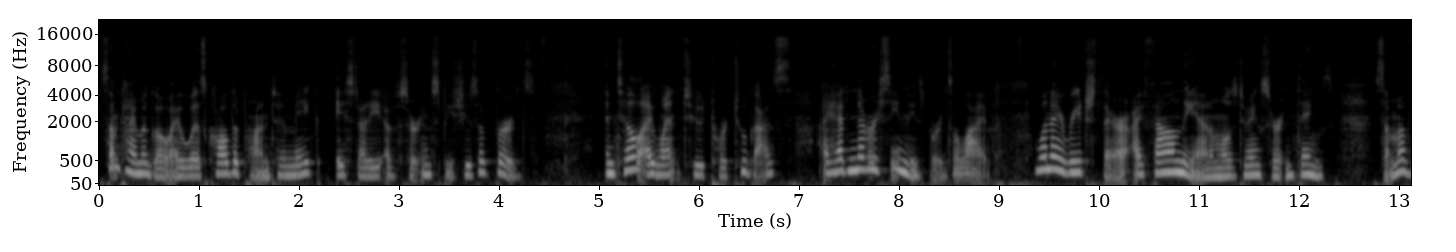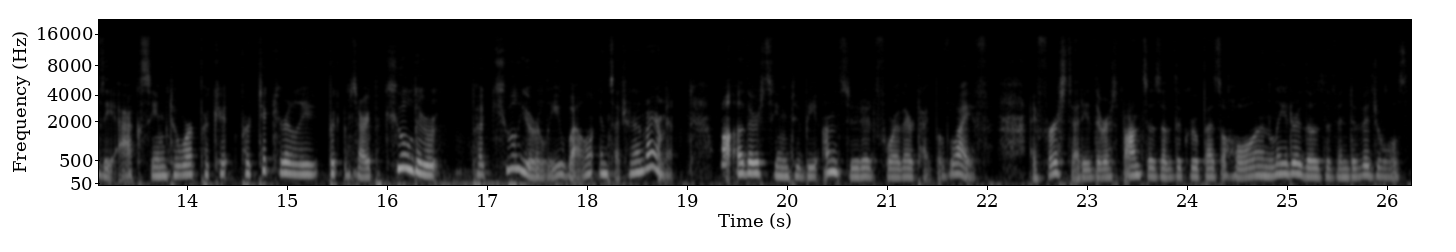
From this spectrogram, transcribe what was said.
Some time ago, I was called upon to make a study of certain species of birds. Until I went to Tortugas, I had never seen these birds alive. When I reached there, I found the animals doing certain things. Some of the acts seemed to work particularly, sorry, peculiar, peculiarly well in such an environment, while others seemed to be unsuited for their type of life. I first studied the responses of the group as a whole and later those of individuals.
